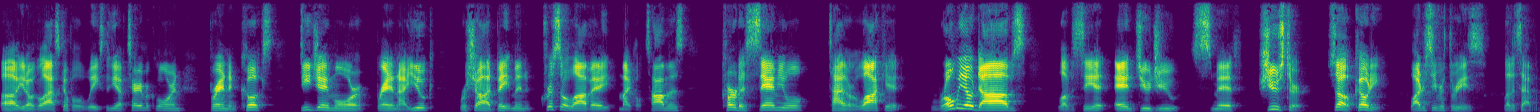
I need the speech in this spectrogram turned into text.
Uh, you know, the last couple of weeks. Then you have Terry McLaurin, Brandin Cooks, DJ Moore, Brandon Aiyuk, Rashod Bateman, Chris Olave, Michael Thomas, Curtis Samuel, Tyler Lockett, Romeo Doubs, love to see it, and Juju Smith Schuster. So, Cody, wide receiver threes, let us have them.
